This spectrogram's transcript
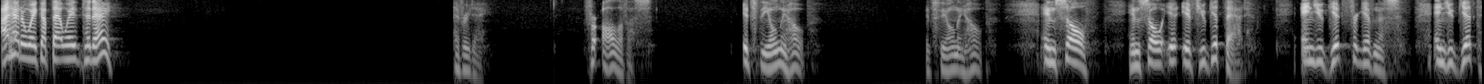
I had to wake up that way today. Every day. For all of us. It's the only hope. It's the only hope. And so, and so if you get that and you get forgiveness, and you get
